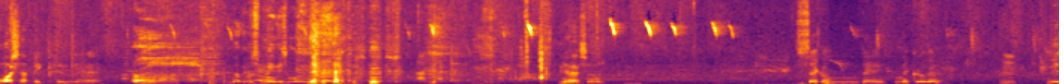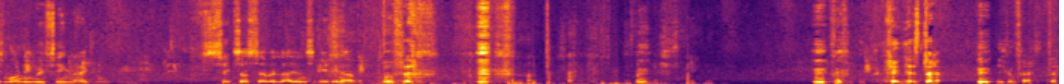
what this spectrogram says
Watch that big poo there. Oh, that was me this morning. yeah, so second day in the Kruger. Mm. This morning we've seen like six or seven lions eating a buffalo. okay, just start. You bastard.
